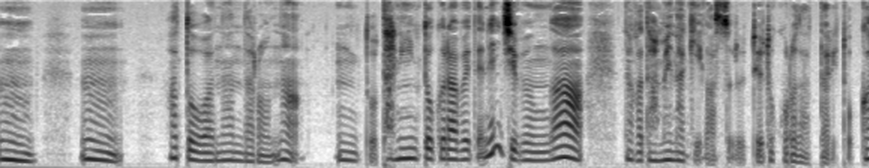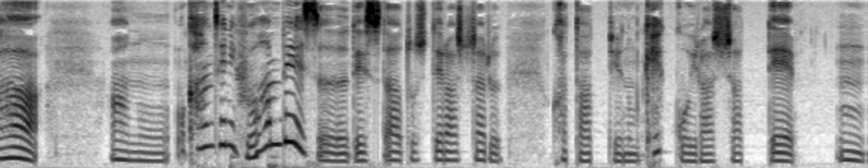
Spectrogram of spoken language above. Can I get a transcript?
うん。うん、あとは何だろうな、うんと、他人と比べてね自分がなんかダメな気がするっていうところだったりとか。あの完全に不安ベースでスタートしてらっしゃる方っていうのも結構いらっしゃって。うん、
